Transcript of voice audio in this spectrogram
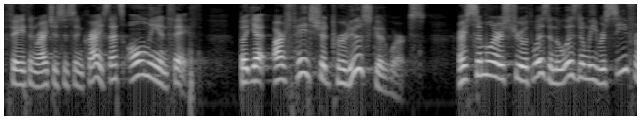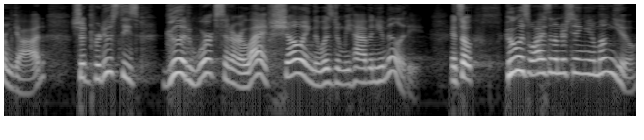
faith and righteousness in Christ. That's only in faith. But yet our faith should produce good works. Right? Similar is true with wisdom. The wisdom we receive from God should produce these good works in our life, showing the wisdom we have in humility. And so, who is wise and understanding among you?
